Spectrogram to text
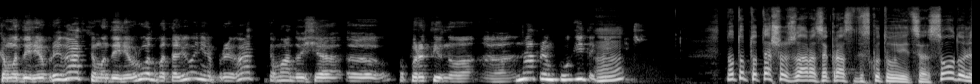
командирів бригад, командирів рот, батальйонів, бригад, командуюча е, оперативного е, напрямку і таке інше. Ну тобто, те, що зараз якраз дискутується Содоль,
